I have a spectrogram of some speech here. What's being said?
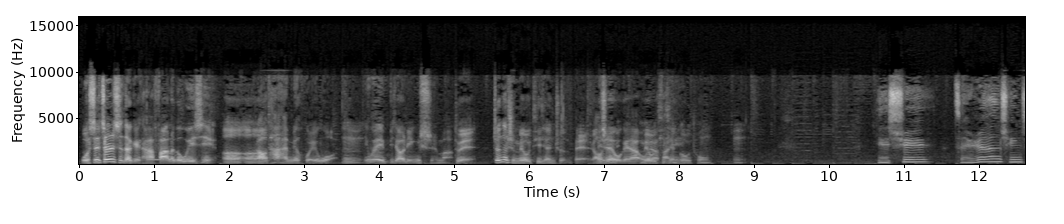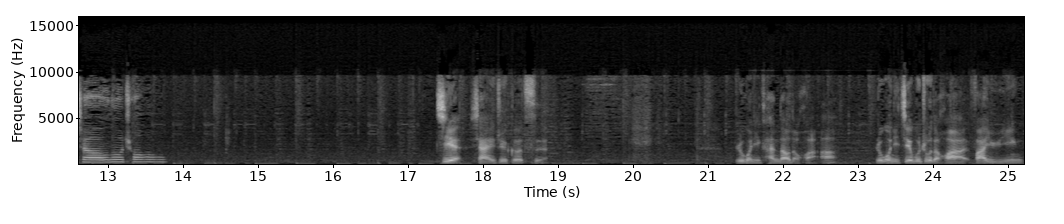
我是真实的给他发了个微信，嗯嗯。然后他还没回我，嗯，因为比较临时嘛。对，真的是没有提前准备，然后也没我给他没有提前沟通。嗯，也许在人群角落中，接下一句歌词。如果你看到的话啊，如果你接不住的话，发语音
